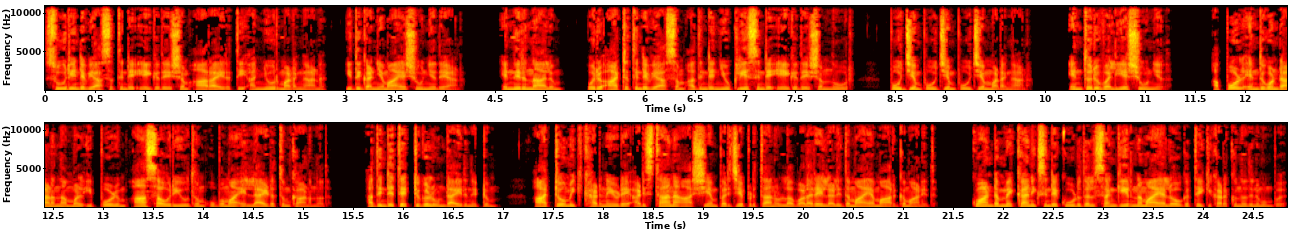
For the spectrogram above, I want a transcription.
സൂര്യന്റെ വ്യാസത്തിന്റെ ഏകദേശം ആറായിരത്തി അഞ്ഞൂറ് മടങ്ങാണ്. ഇത് ഗണ്യമായ ശൂന്യതയാണ്. എന്നിരുന്നാലും ഒരു ആറ്റത്തിന്റെ വ്യാസം അതിന്റെ ന്യൂക്ലിയസിന്റെ ഏകദേശം നൂറ്. പൂജ്യം പൂജ്യം പൂജ്യം മടങ്ങാണ്. എന്തൊരു വലിയ ശൂന്യത. അപ്പോൾ എന്തുകൊണ്ടാണ് നമ്മൾ ഇപ്പോഴും ആ സൗരയൂഥം ഉപമ എല്ലായിടത്തും കാണുന്നത്? അതിന്റെ തെറ്റുകൾ ഉണ്ടായിരുന്നിട്ടും ആറ്റോമിക് ഘടനയുടെ അടിസ്ഥാന ആശയം പരിചയപ്പെടുത്താനുള്ള വളരെ ലളിതമായ മാർഗമാണിത്. ക്വാണ്ടം മെക്കാനിക്സിന്റെ കൂടുതൽ സങ്കീർണമായ ലോകത്തേക്ക് കടക്കുന്നതിനു മുമ്പ്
